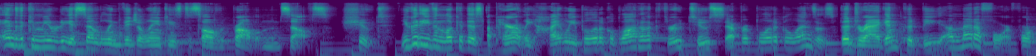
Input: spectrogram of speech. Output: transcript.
and the community assembling vigilantes to solve the problem themselves. Shoot. You could even look at this apparently highly political plot hook through two separate political lenses. The dragon could be a metaphor for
